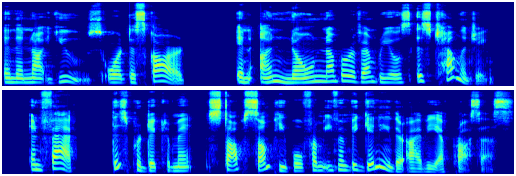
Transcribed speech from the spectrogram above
and then not use or discard an unknown number of embryos is challenging. In fact, this predicament stops some people from even beginning their IVF process.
